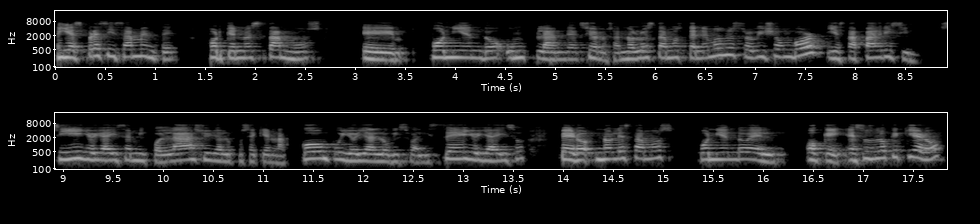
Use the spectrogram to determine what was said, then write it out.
Y es precisamente porque no estamos eh, poniendo un plan de acción, o sea, no lo estamos, tenemos nuestro vision board y está padrísimo, sí, yo ya hice mi collage, yo ya lo puse aquí en la compu, yo ya lo visualicé, yo ya hizo, pero no le estamos poniendo el, ok, eso es lo que quiero,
